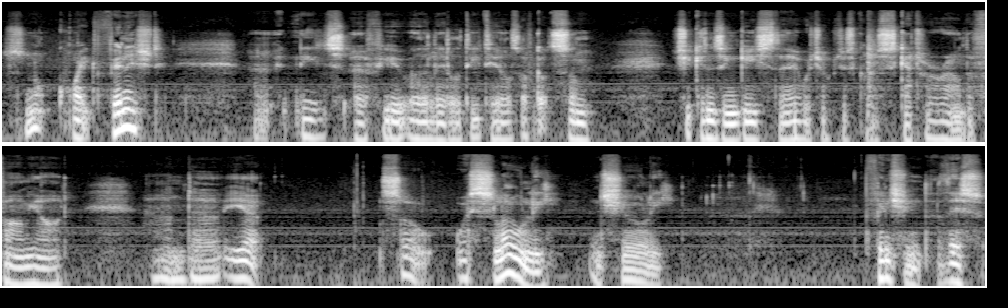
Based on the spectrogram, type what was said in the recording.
it's not quite finished. Uh, it needs a few other little details. I've got some chickens and geese there which I've just got to scatter around the farmyard. And uh, yeah. So we're slowly and surely finishing this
